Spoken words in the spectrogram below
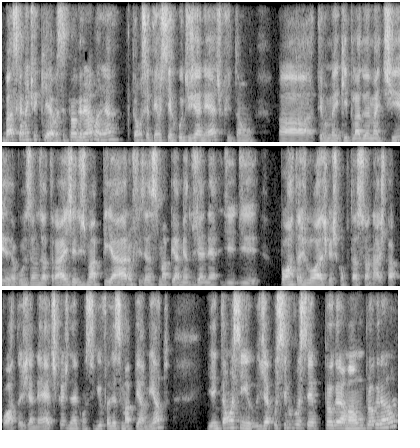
basicamente o que é? Você programa, né? Então você tem os circuitos genéticos, então Uh, teve uma equipe lá do MIT, alguns anos atrás, eles mapearam, fizeram esse mapeamento de, de portas lógicas computacionais para portas genéticas, né? Conseguiu fazer esse mapeamento. E então, assim, já é possível você programar um programa,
